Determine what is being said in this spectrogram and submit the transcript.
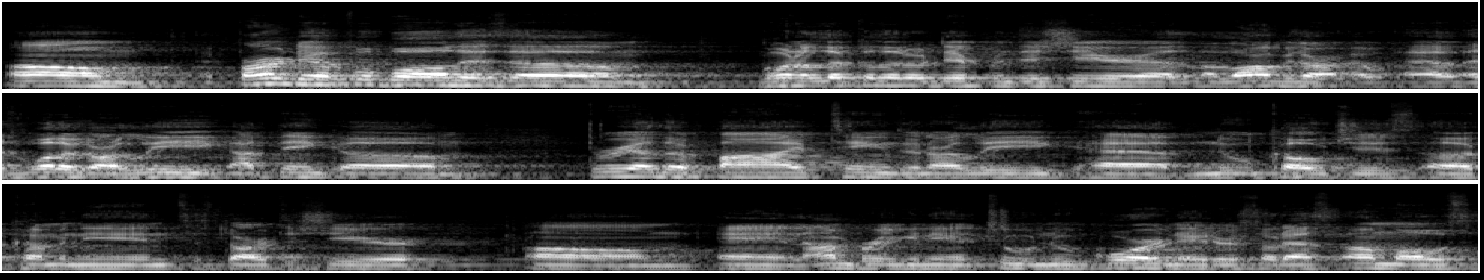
Um, Ferndale football is um, going to look a little different this year, along as, our, as well as our league. I think um, three of the five teams in our league have new coaches uh, coming in to start this year. Um, and I'm bringing in two new coordinators, so that's almost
